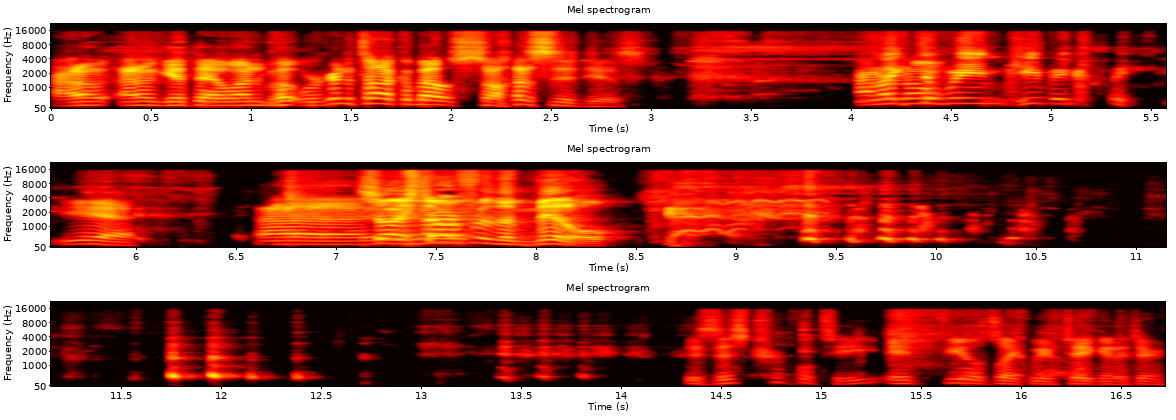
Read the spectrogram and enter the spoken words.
I don't. I don't get that one, but we're going to talk about sausages. I I don't like the know. ween, keep it clean. Yeah. Uh, so I you start know- from the middle. Is this triple T? It feels like we've taken a turn.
